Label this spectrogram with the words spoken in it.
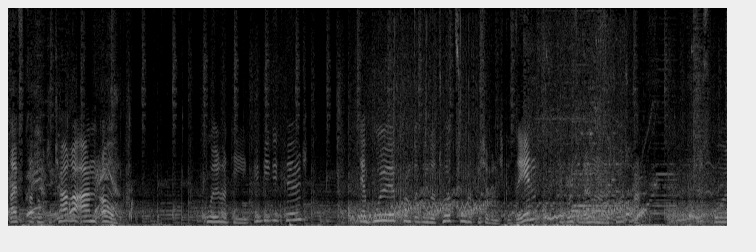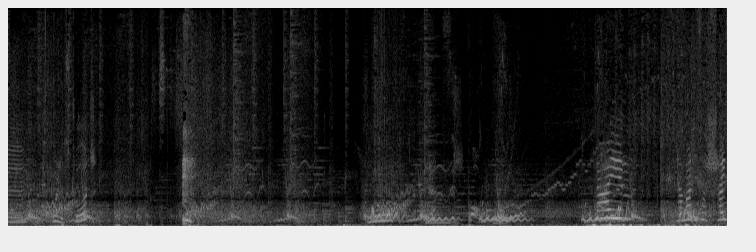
greift gerade noch die Tara an. Oh. Bull hat die Bibi gekillt. Der Bull kommt auf unser Tor zu, hat mich aber nicht gesehen. Der Bull ist aber immer noch nicht tot. Ah. Tschüss, Bull. Bull ist tot. Scheiß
